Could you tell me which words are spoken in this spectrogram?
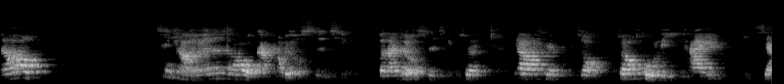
然后，幸好因为那时候我刚好有事情，本来就有事情，所以要先中中途离开一下。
